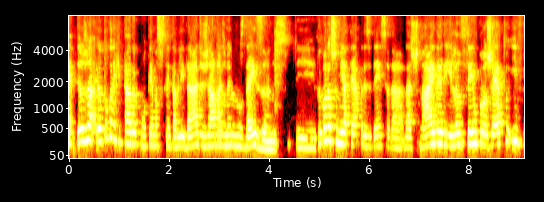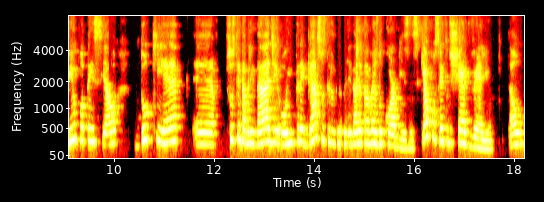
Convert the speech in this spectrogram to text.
É, eu já eu estou conectada com o tema sustentabilidade já há mais ou menos uns 10 anos. E foi quando eu assumi até a presidência da, da Schneider e lancei um projeto e vi o potencial do que é, é sustentabilidade ou entregar sustentabilidade através do core business, que é o conceito de shared value. Então,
